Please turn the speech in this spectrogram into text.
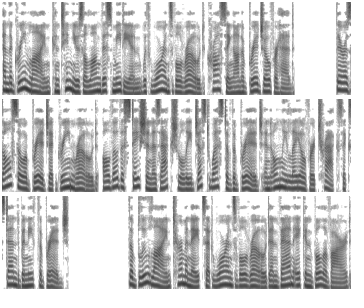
and the Green Line continues along this median with Warrensville Road crossing on a bridge overhead. There is also a bridge at Green Road, although the station is actually just west of the bridge and only layover tracks extend beneath the bridge. The Blue Line terminates at Warrensville Road and Van Aken Boulevard,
